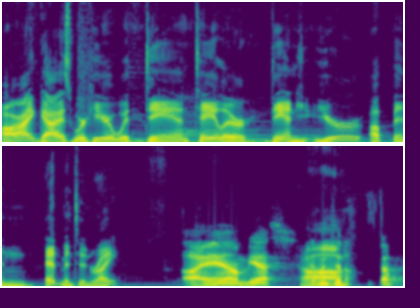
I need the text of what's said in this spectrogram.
All right, guys, we're here with Dan Taylor. Dan, you're up in Edmonton, right? I am, yes. Ah. Edmonton,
